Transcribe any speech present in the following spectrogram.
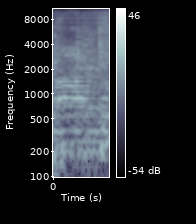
life.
